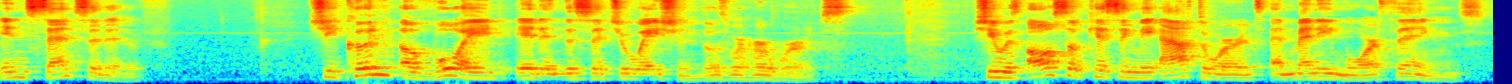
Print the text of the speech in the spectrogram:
insensitive. She couldn't avoid it in the situation. Those were her words. She was also kissing me afterwards and many more things.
